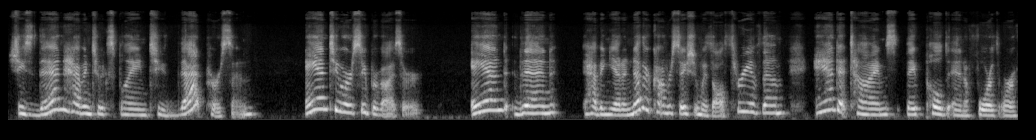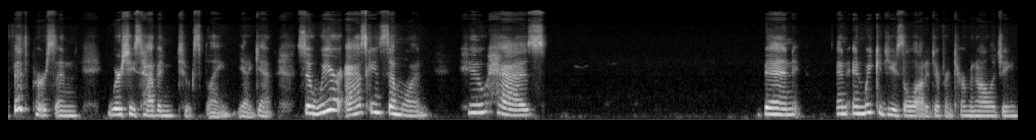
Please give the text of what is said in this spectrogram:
She's then having to explain to that person and to her supervisor, and then having yet another conversation with all three of them. And at times they've pulled in a fourth or a fifth person where she's having to explain yet again. So we're asking someone who has been, and, and we could use a lot of different terminology.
